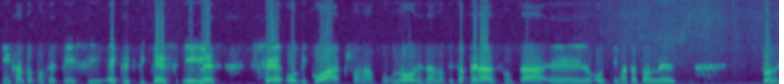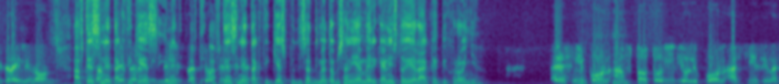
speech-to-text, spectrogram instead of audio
είχαν τοποθετήσει εκρηκτικές ύλες σε οδικό άξονα που γνώριζαν ότι θα περάσουν τα ε, οχήματα των, ε, των Ισραηλινών. Αυτές είναι, τακτικές, είναι, αυτές είναι τακτικές που τις αντιμετώπισαν οι Αμερικανοί στο Ιράκ επί χρόνια. Ε, λοιπόν, αυτό το ίδιο λοιπόν αρχίζει να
